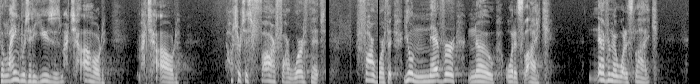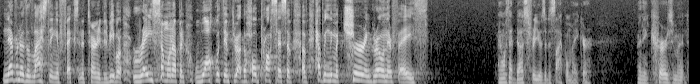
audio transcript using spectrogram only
The language that he uses, my child, my child. Oh, church is far, far worth it. Far worth it. You'll never know what it's like. Never know what it's like never know the lasting effects in eternity, to be able to raise someone up and walk with them throughout the whole process of, of helping them mature and grow in their faith. Man, what that does for you as a disciple maker, man, the encouragement,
